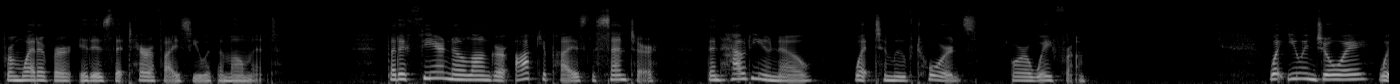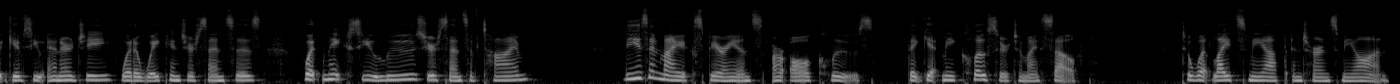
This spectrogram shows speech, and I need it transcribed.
from whatever it is that terrifies you at the moment. But if fear no longer occupies the center, then how do you know what to move towards or away from? What you enjoy, what gives you energy, what awakens your senses, what makes you lose your sense of time? These, in my experience, are all clues that get me closer to myself, to what lights me up and turns me on.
